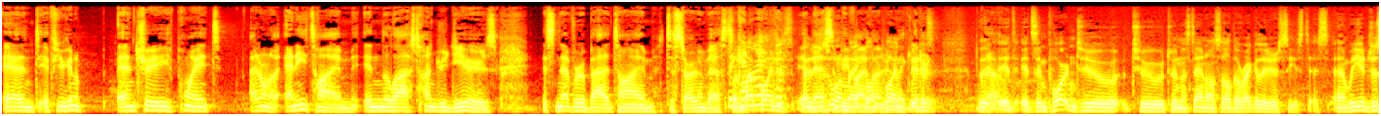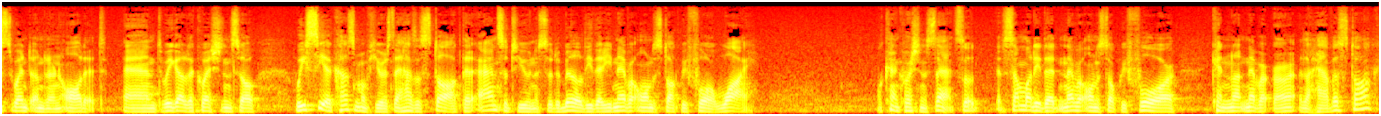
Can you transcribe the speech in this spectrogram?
And if you're going to entry point, I don't know, any time in the last hundred years, it's never a bad time to start investing. But But my I- point is, I in just want to make one point like, because yeah. it, it's important to, to, to understand also how the regulator sees this. And we just went under an audit, and we got a question. So we see a customer of yours that has a stock that answered to you in a suitability that he never owned a stock before. Why? What kind of question is that? So if somebody that never owned a stock before cannot never earn have a stock.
